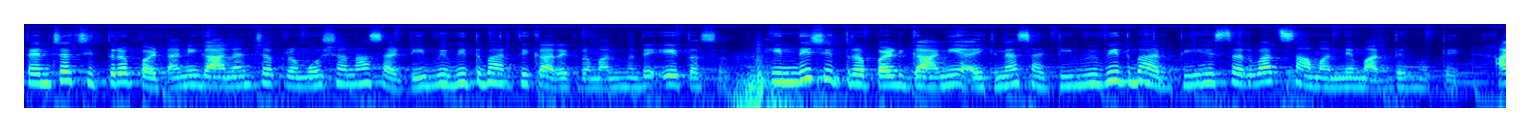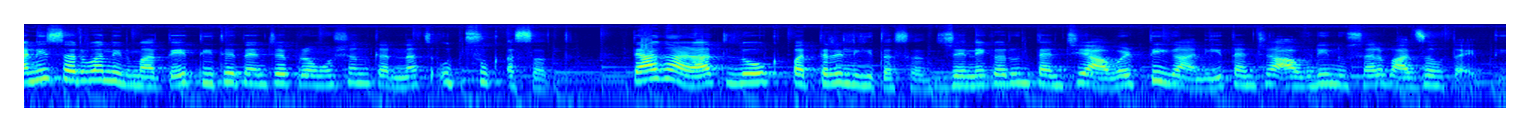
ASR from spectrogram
त्यांच्या चित्रपट आणि गाण्यांच्या प्रमोशनासाठी विविध भारती कार्यक्रमांमध्ये येत असत. हिंदी चित्रपट गाणी ऐकण्यासाठी विविध भारती हे सर्वात सामान्य माध्यम होते आणि सर्व निर्माते तिथे त्यांचे प्रमोशन करण्यास उत्सुक असत. त्या काळात लोक पत्र लिहित असत जेणेकरून त्यांची आवडती गाणी त्यांच्या आवडीनुसार वाजवता येतील.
